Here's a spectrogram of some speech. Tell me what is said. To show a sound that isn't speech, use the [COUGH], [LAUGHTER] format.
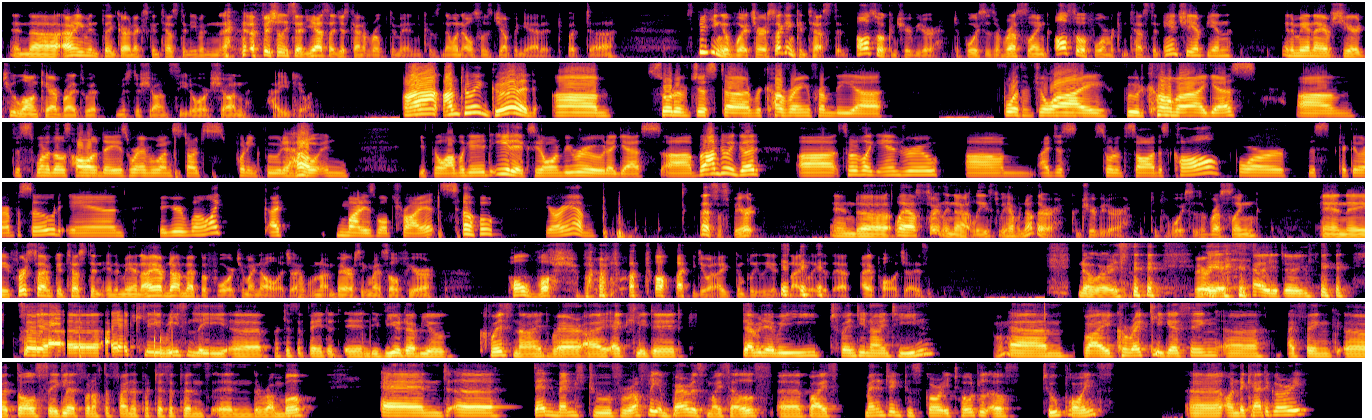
and uh, I don't even think our next contestant even [LAUGHS] officially said yes. I just kind of roped him in because no one else was jumping at it. But uh, speaking of which, our second contestant, also a contributor to Voices of Wrestling, also a former contestant and champion, and a man I have shared two long cab rides with, Mr. Sean Sedor. Sean, how you doing? Uh, I'm doing good. Um, sort of just uh, recovering from the uh, Fourth of July food coma, I guess. Um, just one of those holidays where everyone starts putting food [LAUGHS] out and you feel obligated to eat it because you don't want to be rude, I guess. Uh, but I'm doing good. Uh, sort of like Andrew, um, I just sort of saw this call for this particular episode and figured, well, like I might as well try it. [LAUGHS] So here I am. That's the spirit. And uh, last, certainly not least, we have another contributor to the Voices of Wrestling, and a first-time contestant and a man I have not met before, to my knowledge. I hope I'm not embarrassing myself here. Paul Vush. [LAUGHS] Paul, how are you doing? I completely annihilated that. I apologize. No worries. [LAUGHS] Very how are you doing? [LAUGHS] so yeah, uh, I actually recently uh, participated in the VOW quiz night where I actually did WWE 2019 mm. um, by correctly guessing uh, I think uh, Dolph Ziggler is one of the final participants in the Rumble, and uh, then managed to roughly embarrass myself uh, by managing to score a total of two points uh, on the category.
